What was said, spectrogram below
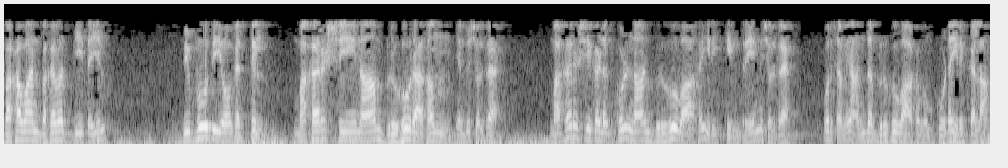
பகவான் பகவத்கீதையில் விபூதி யோகத்தில் மகர்ஷீனாம் புருகுரகம் என்று சொல்றார். மகர்ஷிகளுக்குள் நான் புருகுவாக இருக்கின்றேன்னு சொல்ற. ஒரு சமயம் அந்த புருகுவாகவும் கூட இருக்கலாம்.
